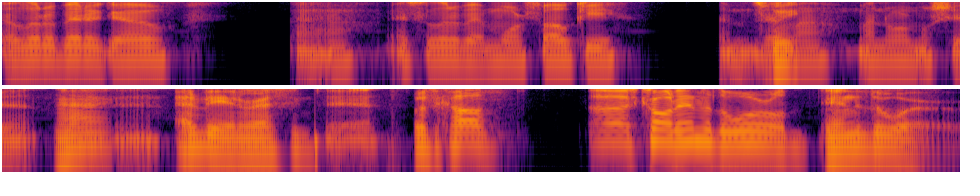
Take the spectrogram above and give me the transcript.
a little bit ago. Uh, it's a little bit more folky than, than Sweet. my, my normal shit. All right, that'd be interesting. Yeah. yeah. What's it called? Uh, it's called End of the World. End of the world.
